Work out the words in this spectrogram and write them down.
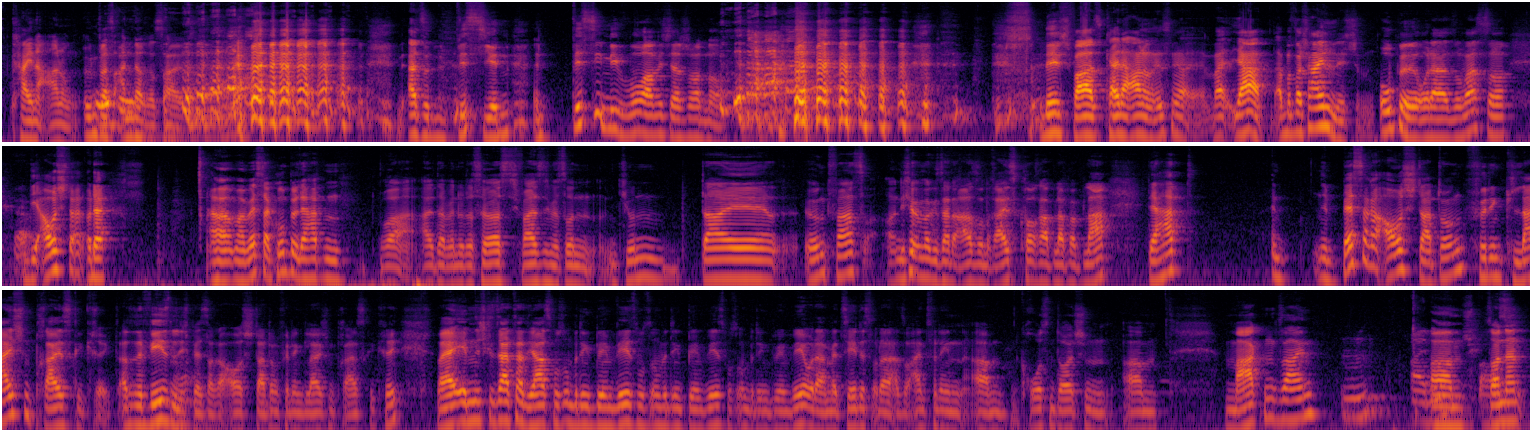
keine Ahnung, irgendwas oh. anderes halt. also ein bisschen, ein bisschen Niveau habe ich ja schon noch. nee, Spaß, keine Ahnung, ist mir, ja, aber wahrscheinlich Opel oder sowas, so ja. die Ausstattung, oder äh, mein bester Kumpel, der hat ein, boah, Alter, wenn du das hörst, ich weiß nicht mehr, so ein Hyundai irgendwas, und ich habe immer gesagt, ah, so ein Reiskocher, bla bla bla, der hat eine bessere Ausstattung für den gleichen Preis gekriegt. Also eine wesentlich bessere Ausstattung für den gleichen Preis gekriegt. Weil er eben nicht gesagt hat, ja, es muss unbedingt BMW, es muss unbedingt BMW, es muss unbedingt BMW oder Mercedes oder also eins von den ähm, großen deutschen ähm, Marken sein. Mhm. Ähm, sondern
